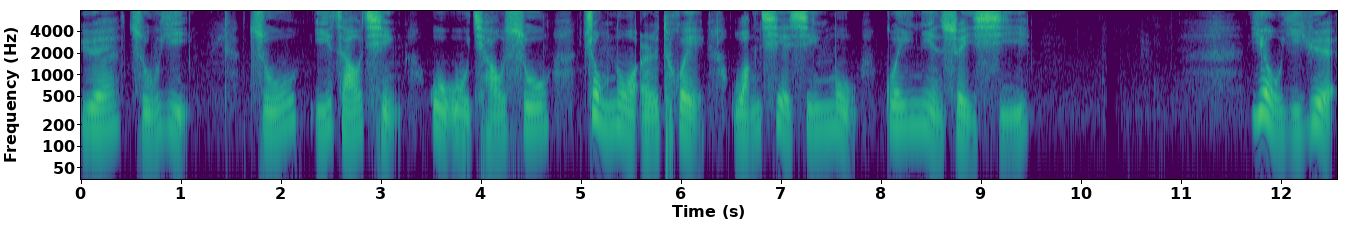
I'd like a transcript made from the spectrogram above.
曰：足矣。足宜早寝，勿误樵苏。众诺而退。王窃心慕，归念遂息。又一月，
